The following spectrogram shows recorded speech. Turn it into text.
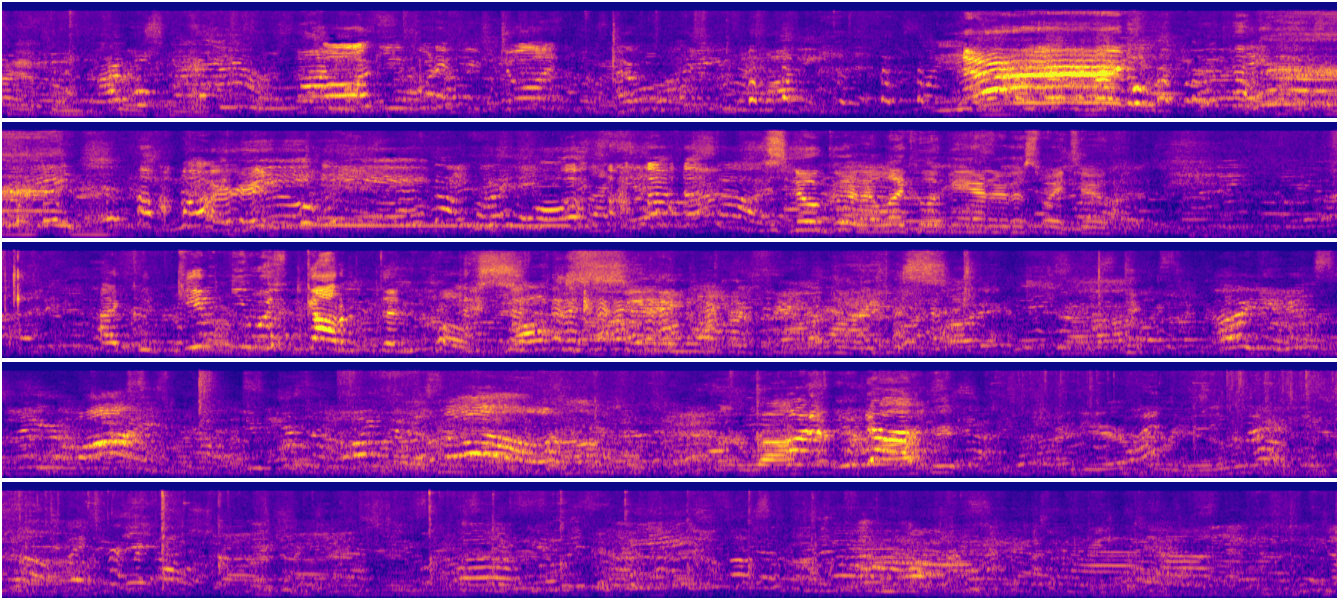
happening personally. Augie, what have you done? I will pay you money. Nerd! Sorry. It's no good. I like looking at her this way too. I could give you a garden hose. Sitting like her favorite Oh, you didn't say your wine. You disappointed us all. What have you done? Right here for you. Good job.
